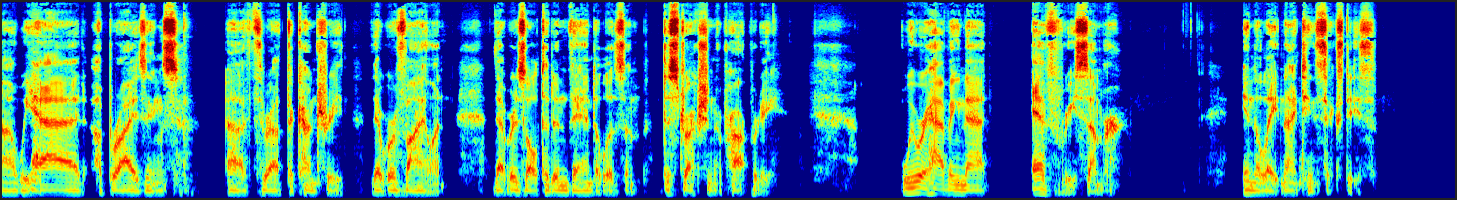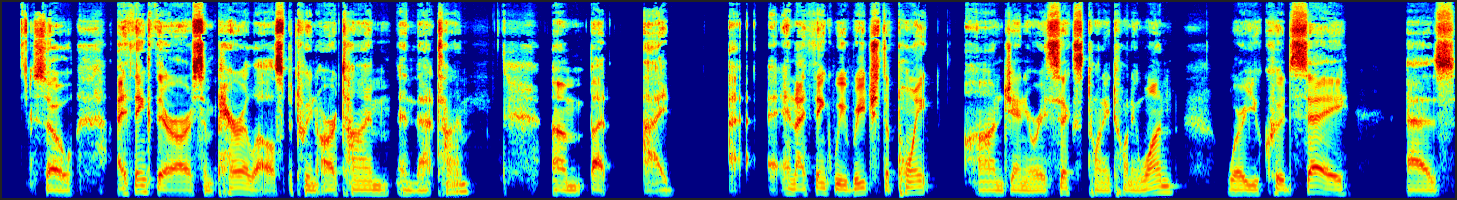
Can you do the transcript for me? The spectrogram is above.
uh, we had uprisings uh, throughout the country that were violent, that resulted in vandalism, destruction of property. We were having that every summer in the late 1960s. So I think there are some parallels between our time and that time. Um, but I, I, and I think we reached the point on January 6, 2021, where you could say, as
